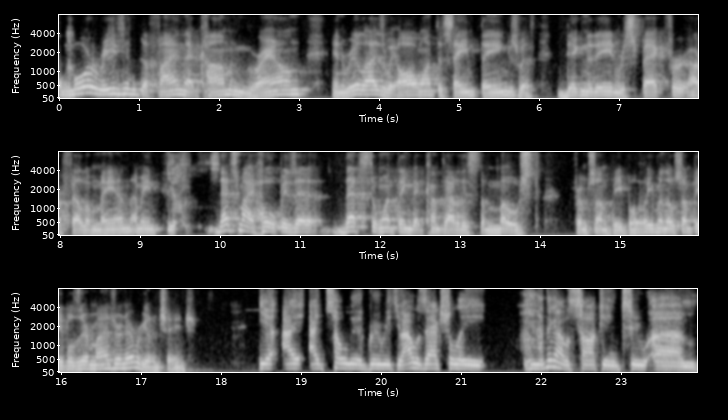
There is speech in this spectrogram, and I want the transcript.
more reason to find that common ground and realize we all want the same things with dignity and respect for our fellow man. I mean, yep. that's my hope. Is that that's the one thing that comes out of this the most from some people, even though some people's their minds are never going to change. Yeah, I, I totally agree with you. I was actually, and I think I was talking to um,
